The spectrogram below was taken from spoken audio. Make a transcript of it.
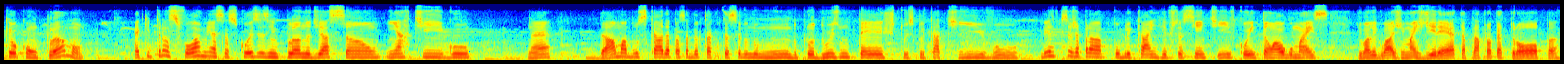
que eu conclamo é que transforme essas coisas em plano de ação, em artigo, né? Dá uma buscada para saber o que está acontecendo no mundo, produz um texto explicativo, mesmo que seja para publicar em revista científica ou então algo mais de uma linguagem mais direta para a própria tropa,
